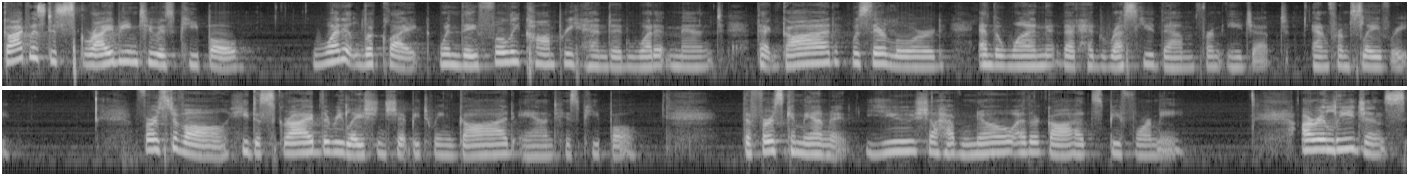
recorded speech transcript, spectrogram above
God was describing to his people what it looked like when they fully comprehended what it meant that God was their Lord and the one that had rescued them from Egypt and from slavery. First of all, he described the relationship between God and his people. The first commandment you shall have no other gods before me. Our allegiance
